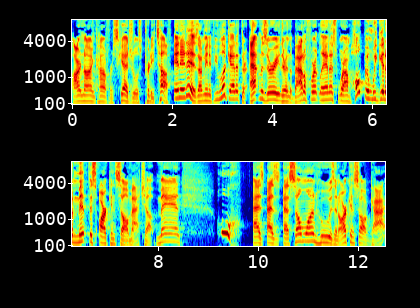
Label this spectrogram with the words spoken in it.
our non-conference schedule is pretty tough. And it is. I mean, if you look at it, they're at Missouri, they're in the battle for Atlantis, where I'm hoping we get a Memphis Arkansas matchup. Man, whew, as as as someone who is an Arkansas guy,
